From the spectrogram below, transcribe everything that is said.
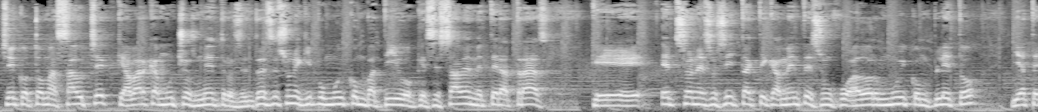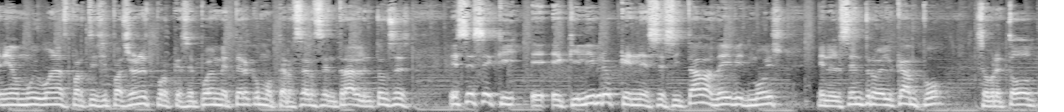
Checo Thomas Sauchek, que abarca muchos metros. Entonces es un equipo muy combativo, que se sabe meter atrás. Que Edson, eso sí, tácticamente es un jugador muy completo y ha tenido muy buenas participaciones porque se puede meter como tercer central. Entonces es ese eh, equilibrio que necesitaba David Moyes en el centro del campo sobre todo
